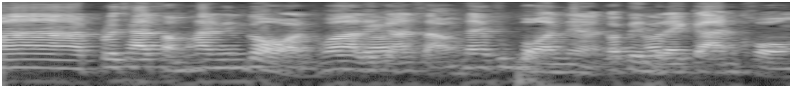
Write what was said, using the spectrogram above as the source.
มาประชาสัมพันธ์กันก่อนว่ารายการสามแพร่งฟุตบอลเนี่ยก็เป็นครับรายการของ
